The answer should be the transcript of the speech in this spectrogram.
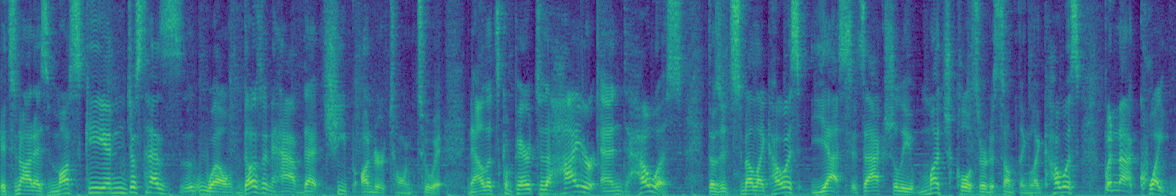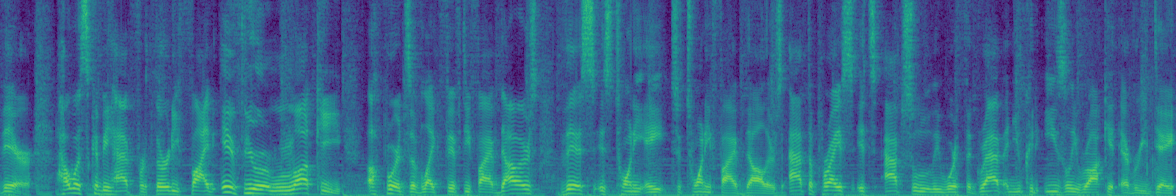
It's not as musky and just has, well, doesn't have that cheap undertone to it. Now let's compare it to the higher end Hawas. Does it smell like Hawas? Yes, it's actually much closer to something like Hawas, but not quite there. Hawas can be had for 35 if you're lucky, upwards of like $55. This is 28 to $25. At the price, it's absolutely worth the grab and you could easily rock it every day.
